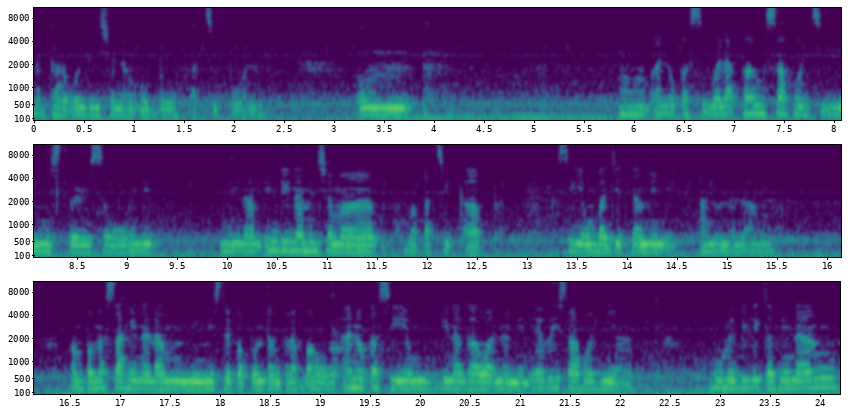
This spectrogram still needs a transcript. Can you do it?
Nagkaroon din siya ng ubo at sipon. Um, um, ano kasi wala pang sahod si Mr. So hindi hindi na, hindi namin siya ma, mapacheck up kasi yung budget namin eh, ano na lang pampamasahe na lang ni Mr. papuntang trabaho. Ano kasi yung ginagawa namin every sahod niya bumibili kami ng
